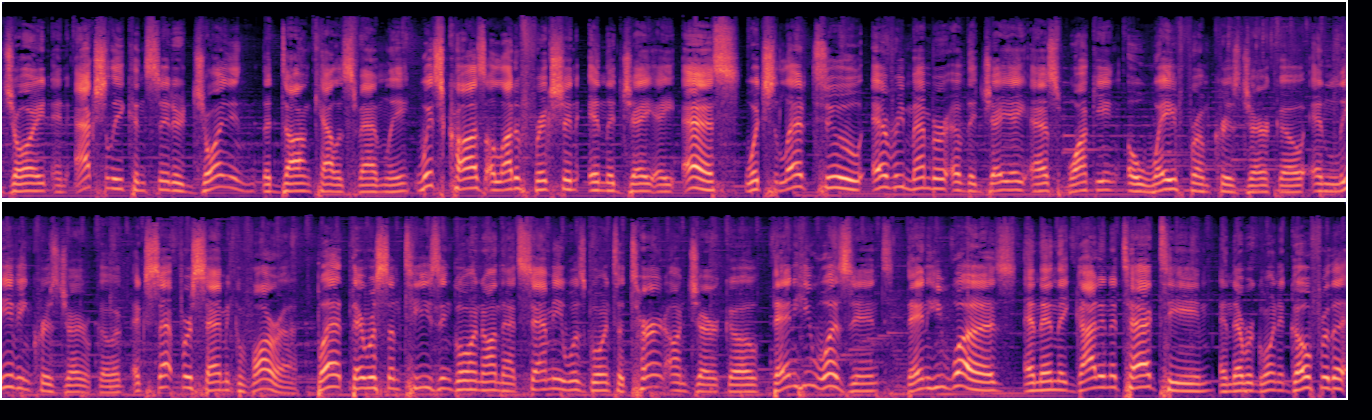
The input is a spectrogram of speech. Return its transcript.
joined and actually considered joining the Don Callis family, which caused a lot of friction in the JAS, which led to every member of the JAS walking away from Chris Jericho and leaving Chris Jericho, except for Sammy Guevara. But there was some teasing going on that Sammy was going to turn on Jericho, then he wasn't, then he was, and then they got in a tag team and they were going to go for the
